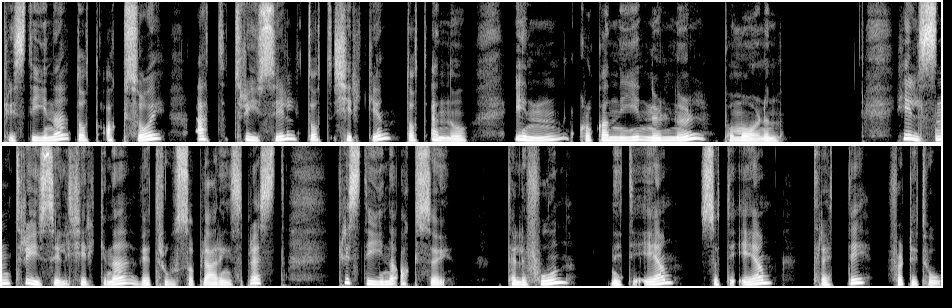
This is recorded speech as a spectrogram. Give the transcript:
kristine.aksoi at trysil.kirken.no innen klokka 9.00 på morgenen. Hilsen Trysilkirkene ved trosopplæringsprest Kristine Aksøy. Telefon 91 71 30 42.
